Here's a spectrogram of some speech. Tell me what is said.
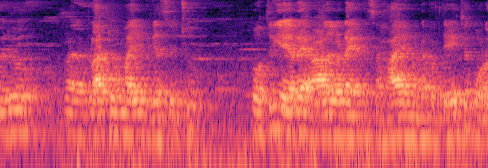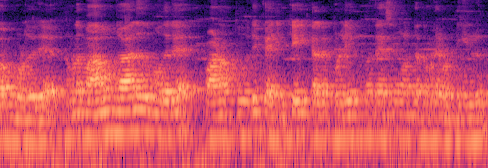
ഒരു പ്ലാറ്റ്ഫോമായി വികസിച്ചു. ഒത്തിരിയേറെ ആളുകളുടെ സഹായമുണ്ട്. പ്രത്യേകിച്ച് കുടമ്പുള്ളൂര് നമ്മൾ മാവുങ്കാൽ മുതൽ പാണത്തൂര് കരിക്കൈ കലപ്പള്ളി പ്രദേശങ്ങളൊക്കെ നമ്മുടെ ഉണ്ടെങ്കിലും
